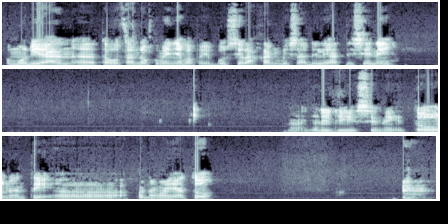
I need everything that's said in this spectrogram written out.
Kemudian uh, tautan dokumennya Bapak Ibu silahkan bisa dilihat di sini. Nah, jadi di sini itu nanti uh, apa namanya tuh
